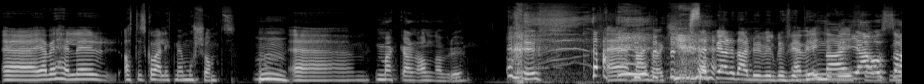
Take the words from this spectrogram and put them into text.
Uh, jeg vil heller at det skal være litt mer morsomt. Mm. Uh, Mækkern Alnabru. Eh, nei takk. Seppi, er det der du vil bli Jeg ikke Nei, bli jeg også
